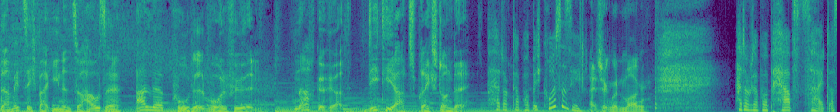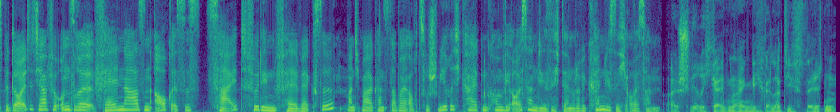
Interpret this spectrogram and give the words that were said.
damit sich bei Ihnen zu Hause alle Pudel wohlfühlen. Nachgehört, die Tierarzt-Sprechstunde. Herr Dr. Popp, ich grüße Sie. Einen schönen guten Morgen. Herr Dr. Popp, Herbstzeit. Das bedeutet ja für unsere Fellnasen auch, es ist Zeit für den Fellwechsel. Manchmal kann es dabei auch zu Schwierigkeiten kommen. Wie äußern die sich denn oder wie können die sich äußern? Äh, Schwierigkeiten eigentlich relativ selten.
